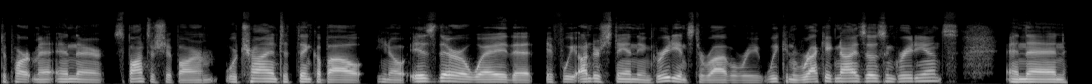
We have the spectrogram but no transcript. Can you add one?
department and their sponsorship arm we're trying to think about you know is there a way that if we understand the ingredients to rivalry we can recognize those ingredients and then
